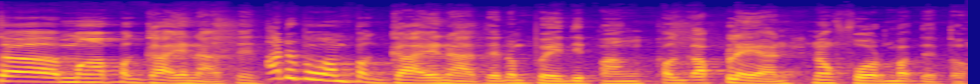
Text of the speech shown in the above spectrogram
sa mga pagkain natin. Ano ba bang pagkain natin ang pwede pang pag-applyan ng format nito?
